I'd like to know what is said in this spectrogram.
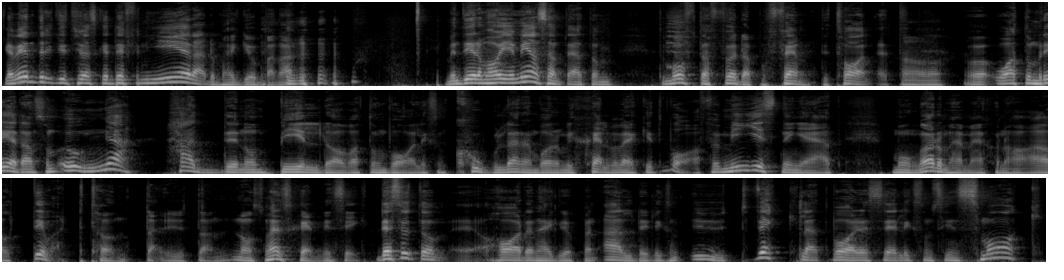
Jag vet inte riktigt hur jag ska definiera de här gubbarna. Men det de har gemensamt är att de, de är ofta födda på 50-talet. Ja. Och, och att de redan som unga hade någon bild av att de var liksom coolare än vad de i själva verket var. För min gissning är att många av de här människorna har alltid varit töntar utan någon som helst självinsikt. Dessutom eh, har den här gruppen aldrig liksom utvecklat vare sig liksom sin smak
